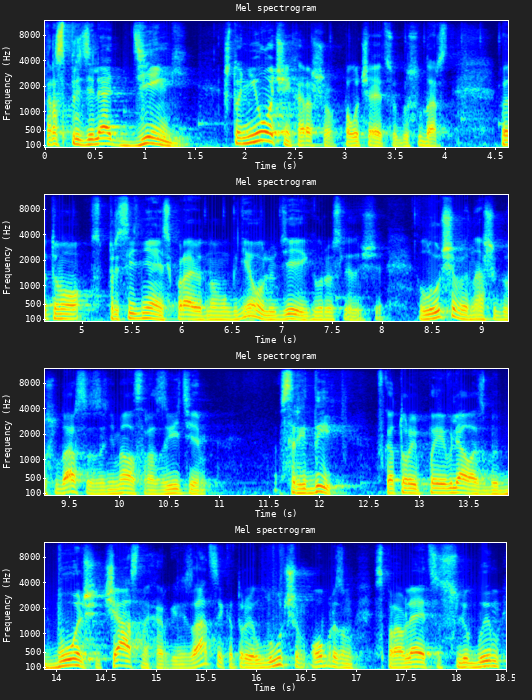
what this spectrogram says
распределять деньги, что не очень хорошо получается у государства. Поэтому, присоединяясь к праведному гневу людей, говорю следующее. Лучше бы наше государство занималось развитием среды, в которой появлялось бы больше частных организаций, которые лучшим образом справляются с любым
